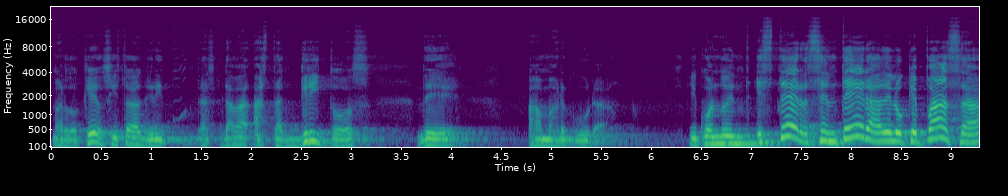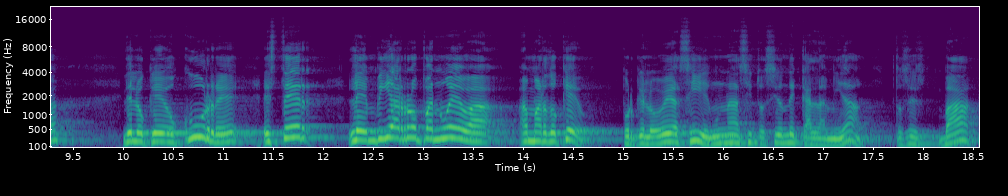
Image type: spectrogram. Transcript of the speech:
Mardoqueo sí daba hasta gritos de amargura. Y cuando Esther se entera de lo que pasa, de lo que ocurre, Esther le envía ropa nueva a Mardoqueo porque lo ve así, en una situación de calamidad. Entonces va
